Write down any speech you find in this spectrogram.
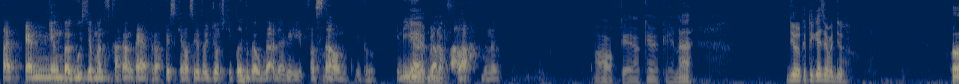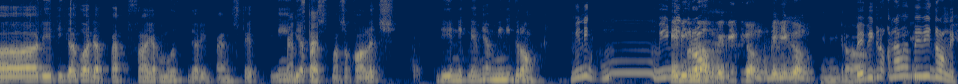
tight end yang bagus zaman sekarang kayak Travis Kelsey atau George Kittle juga nggak dari first round gitu. Jadi ya iya, nggak iya, masalah, bener. Oke oke oke. Nah, Jul ketiga siapa Jul? Uh, di tiga gue ada Pat Fryermuth dari Penn State. Ini Penn dia State. pas masuk college di nickname-nya Mini Grong. Mini mm, Mini Baby Grong. Baby Grong, Baby Grong. Mini Grong. Baby Grong. Kenapa Jadi, Baby Grong nih?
